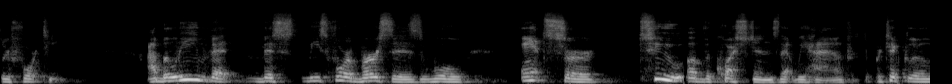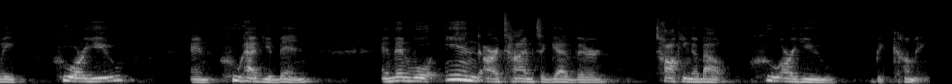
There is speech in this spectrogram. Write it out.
through 14. I believe that this these four verses will answer two of the questions that we have, particularly who are you and who have you been? And then we'll end our time together talking about who are you becoming.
